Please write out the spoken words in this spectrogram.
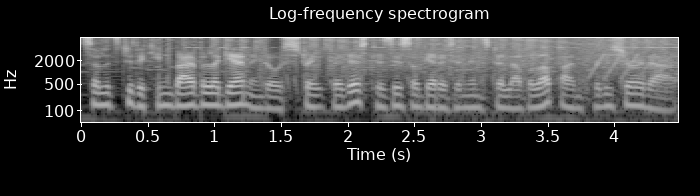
So let's do the King Bible again and go straight for this because this will get us an insta level up. I'm pretty sure of that.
